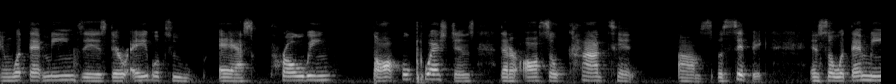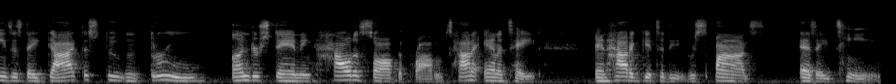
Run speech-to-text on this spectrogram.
And what that means is they're able to ask probing, thoughtful questions that are also content um, specific. And so what that means is they guide the student through understanding how to solve the problems, how to annotate, and how to get to the response as a team.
